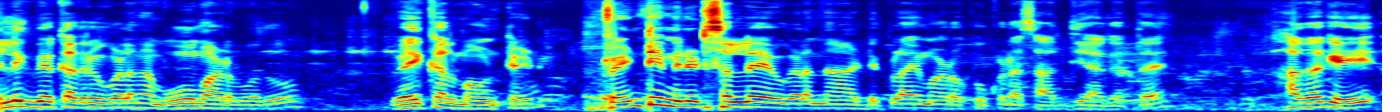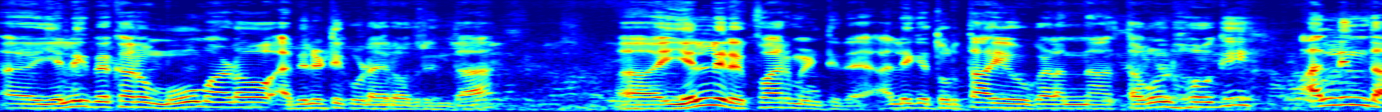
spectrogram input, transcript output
ಎಲ್ಲಿಗೆ ಬೇಕಾದರೂ ಇವುಗಳನ್ನು ಮೂವ್ ಮಾಡ್ಬೋದು ವೆಹಿಕಲ್ ಮೌಂಟೆಡ್ ಟ್ವೆಂಟಿ ಮಿನಿಟ್ಸಲ್ಲೇ ಇವುಗಳನ್ನು ಡಿಪ್ಲಾಯ್ ಮಾಡೋಕ್ಕೂ ಕೂಡ ಸಾಧ್ಯ ಆಗುತ್ತೆ. ಹಾಗಾಗಿ ಎಲ್ಲಿಗೆ ಬೇಕಾದ್ರೂ ಮೂವ್ ಮಾಡೋ ಅಬಿಲಿಟಿ ಕೂಡ ಇರೋದ್ರಿಂದ ಎಲ್ಲಿ ರಿಕ್ವೈರ್ಮೆಂಟ್ ಇದೆ? ಅಲ್ಲಿಗೆ ತುರ್ತಾಗಿ ಇವುಗಳನ್ನು ತಗೊಂಡು ಹೋಗಿ ಅಲ್ಲಿಂದ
